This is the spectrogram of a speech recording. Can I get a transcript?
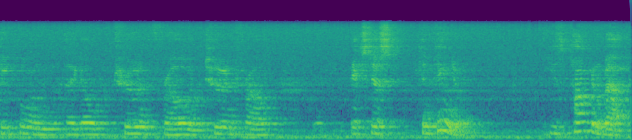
people, and they go to and fro and to and fro. It's just continual. He's talking about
